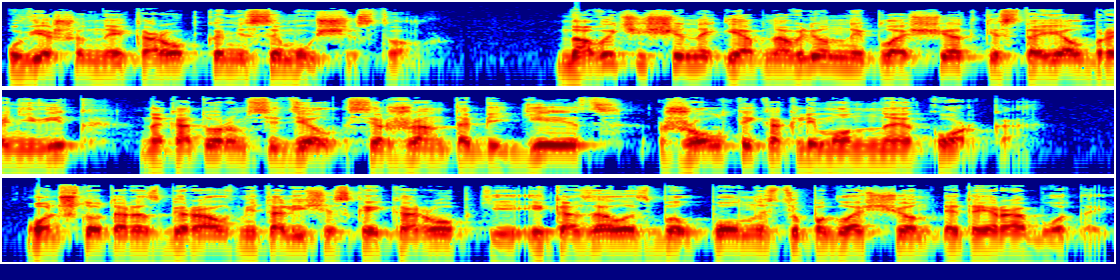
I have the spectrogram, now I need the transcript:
увешанные коробками с имуществом. На вычищенной и обновленной площадке стоял броневик, на котором сидел сержант-абегеец, желтый, как лимонная корка. Он что-то разбирал в металлической коробке и, казалось, был полностью поглощен этой работой.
